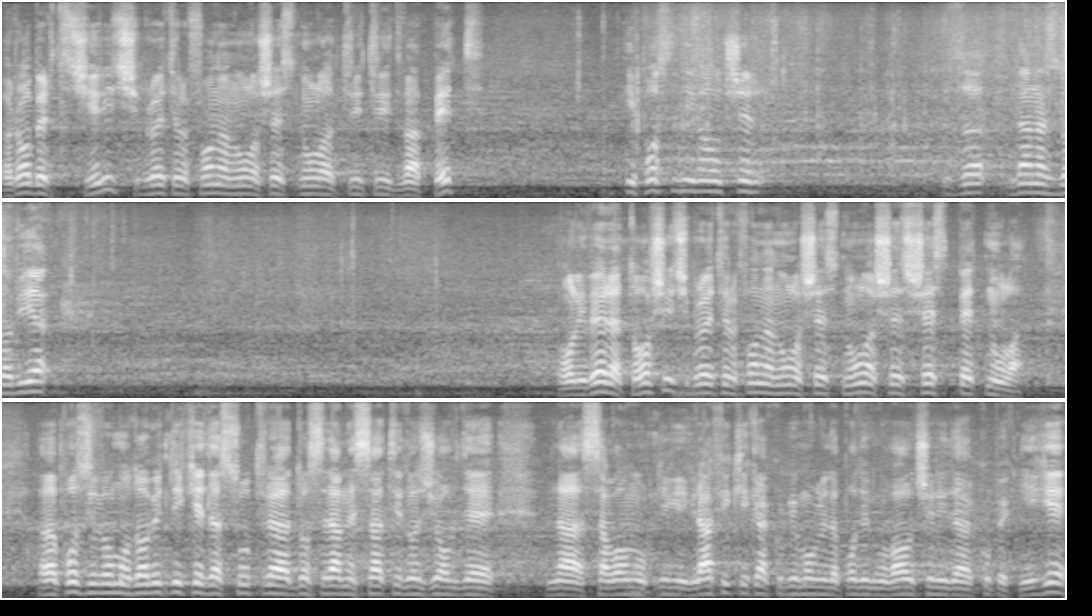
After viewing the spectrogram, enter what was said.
Robert Ćirić, broj telefona 0603325 i poslednji voucher za danas dobija Olivera Tošić, broj telefona 0606650. Pozivamo dobitnike da sutra do 17 sati dođu ovde na salonu knjige i grafike kako bi mogli da podignu voucher i da kupe knjige.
